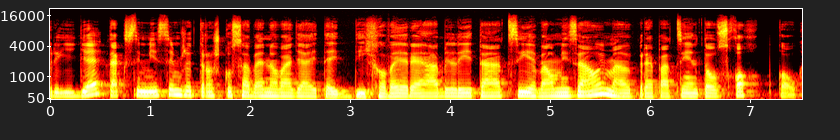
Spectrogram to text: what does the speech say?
príde, tak si myslím, že trošku sa venovať aj tej dýchovej rehabilitácii je veľmi zaujímavé pre pacientov s chorobkou,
